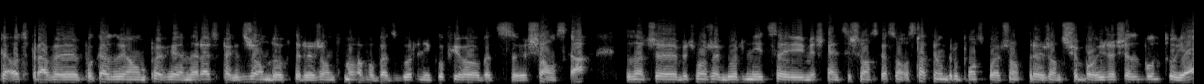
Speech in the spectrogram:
te odprawy pokazują pewien respekt rządu, który rząd ma wobec górników i wobec Śląska. To znaczy być może górnicy i mieszkańcy Śląska są ostatnią grupą społeczną, której rząd się boi, że się zbuntuje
